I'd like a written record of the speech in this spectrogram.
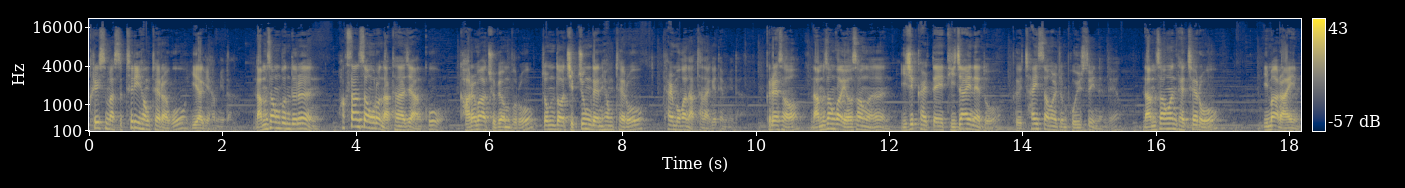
크리스마스 트리 형태라고 이야기합니다. 남성분들은 확산성으로 나타나지 않고 가르마 주변부로 좀 더 집중된 형태로 탈모가 나타나게 됩니다. 그래서 남성과 여성은 이식할 때의 디자인에도 그 차이성을 좀 보일 수 있는데요. 남성은 대체로 이마 라인,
